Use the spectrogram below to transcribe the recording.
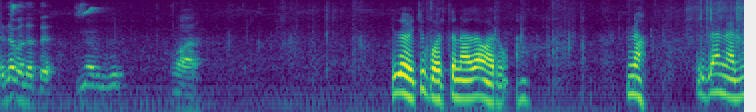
எந்த பந்தத்து என்ன இருக்குது வார இதை வச்சு பொறுத்தனா தான் வரும். என்ன? இதுதான் நல்ல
